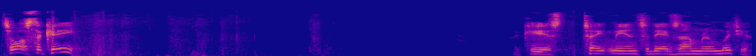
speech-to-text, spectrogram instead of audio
So what's the key? The key is take me into the exam room with you.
